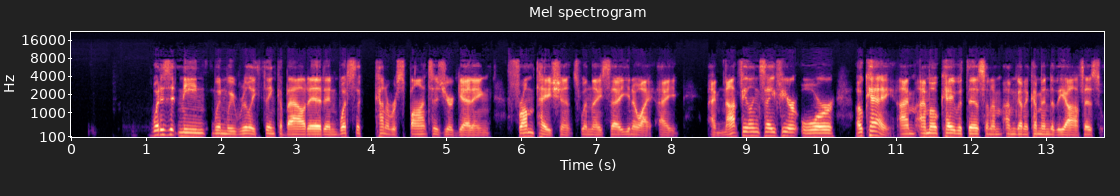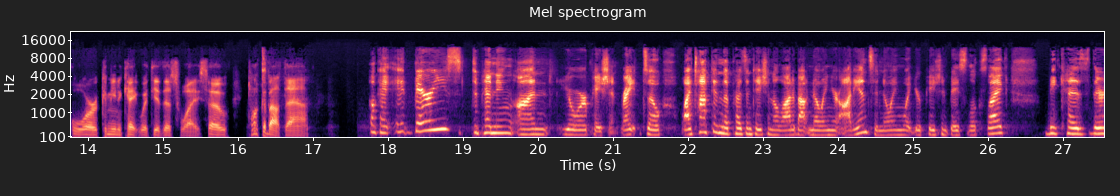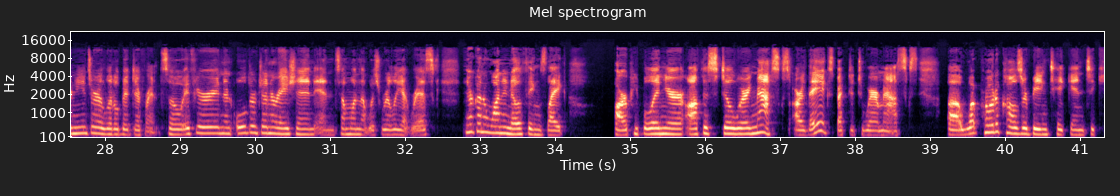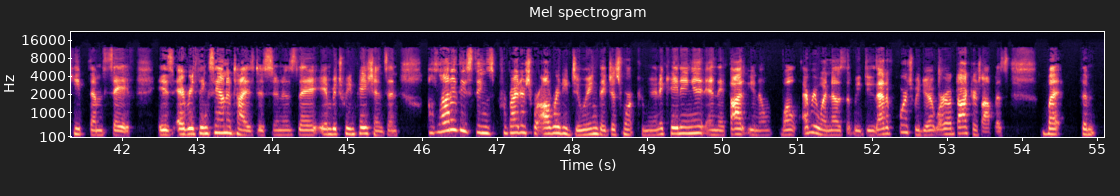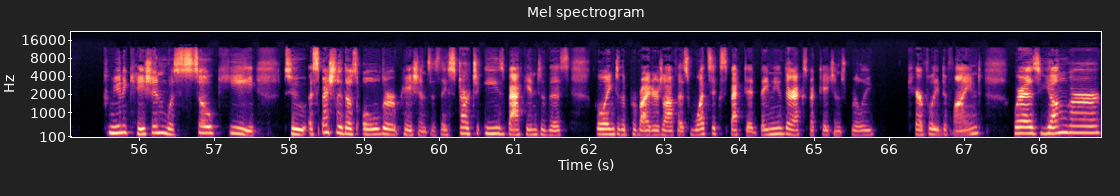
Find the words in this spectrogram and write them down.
what does it mean when we really think about it? And what's the kind of responses you're getting from patients when they say, you know, I, I, I'm not feeling safe here, or okay, I'm I'm okay with this, and I'm I'm going to come into the office or communicate with you this way. So talk about that. Okay, it varies depending on your patient, right? So I talked in the presentation a lot about knowing your audience and knowing what your patient base looks like because their needs are a little bit different. So if you're in an older generation and someone that was really at risk, they're going to want to know things like, are people in your office still wearing masks? Are they expected to wear masks? Uh, what protocols are being taken to keep them safe? Is everything sanitized as soon as they in between patients? And a lot of these things providers were already doing. They just weren't communicating it, and they thought, you know, well, everyone knows that we do that. Of course, we do it. We're a doctor's office, but the communication was so key to especially those older patients as they start to ease back into this going to the provider's office what's expected. They need their expectations really carefully defined. Whereas younger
